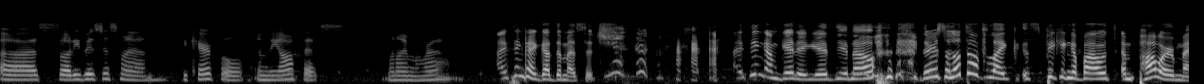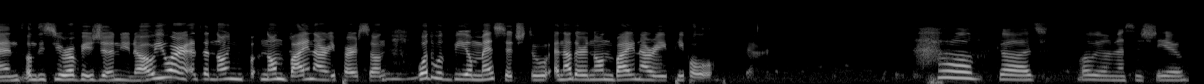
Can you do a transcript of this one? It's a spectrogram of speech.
uh, slutty businessman. Be careful in the office when I'm around. I think I got the message. I think I'm getting it, you know. There's a lot of like speaking about empowerment on this Eurovision, you know. You are as a non non-binary person, what would be your message to another non-binary people? Oh God, what would be my message to you?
